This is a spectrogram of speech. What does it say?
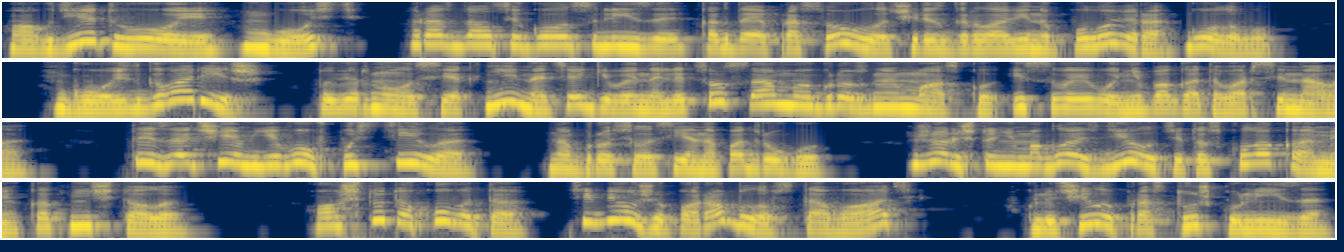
«А где твой гость?» – раздался голос Лизы, когда я просовывала через горловину пуловера голову. «Гость, говоришь?» – повернулась я к ней, натягивая на лицо самую грозную маску из своего небогатого арсенала. «Ты зачем его впустила?» – набросилась я на подругу. «Жаль, что не могла сделать это с кулаками, как мечтала». «А что такого-то? Тебе уже пора было вставать», – включила простушку Лиза.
